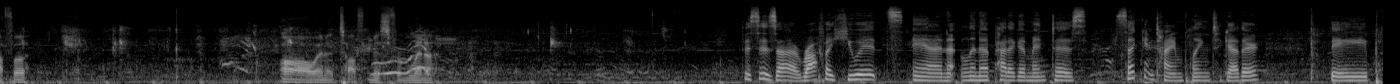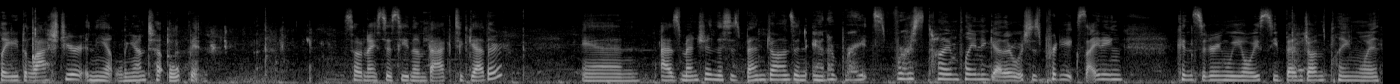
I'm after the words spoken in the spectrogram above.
Rafa. Oh, and a tough miss from Lina. This is uh, Rafa Hewett's and Lina Padegimaite's second time playing together. They played last year in the Atlanta Open. So nice to see them back together. And as mentioned, this is Ben Johns and Anna Bright's first time playing together, which is pretty exciting considering we always see Ben Johns playing with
